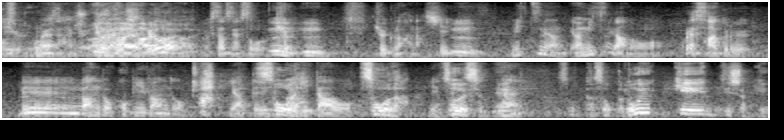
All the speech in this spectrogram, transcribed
っていうごめんなさい言わはいないでしたけどはいはいはい2つ目はそう、うんうん。教育の話、うん。3つ目なんいや3つ目があのこれはサークルうでん。バンドコピーバンドあやっててそうだ。僕はギターをそうだ。そうですよね、はい。そっかそっか。どういう系でしたっけ？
